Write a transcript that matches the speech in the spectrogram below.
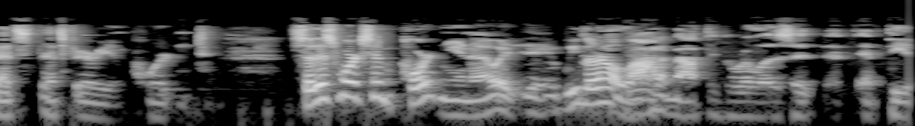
that's that's very important. So this work's important, you know. It, it, we learn a lot about the gorillas at, at, at the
